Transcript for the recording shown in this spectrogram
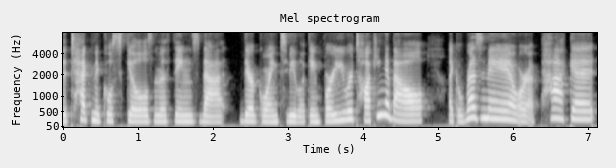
the technical skills and the things that they're going to be looking for. You were talking about like a resume or a packet.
